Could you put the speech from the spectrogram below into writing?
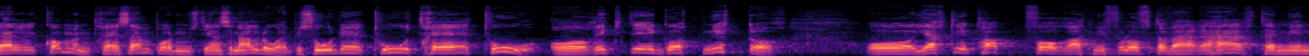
Velkommen 3SM-podden Stian Sinaldo, episode 232, og riktig godt nyttår. Og hjertelig takk for at vi får lov til å være her til min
